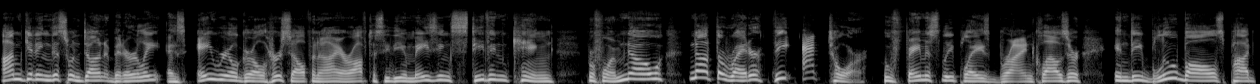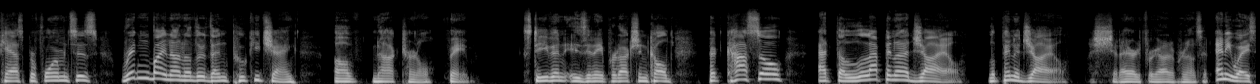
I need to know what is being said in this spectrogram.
I'm getting this one done a bit early as A Real Girl herself and I are off to see the amazing Stephen King perform. No, not the writer, the actor who famously plays Bryan Clauser in the Blue Balls podcast performances written by none other than Pookie Chang of Nocturnal fame. Stephen is in a production called Picasso at the Lapin Agile. Lapinagile. Ah, shit, I already forgot how to pronounce it. Anyways,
